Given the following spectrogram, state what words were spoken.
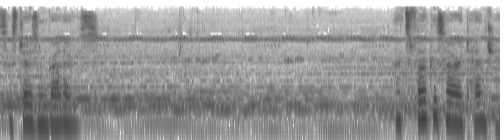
Sisters and brothers, let's focus our attention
